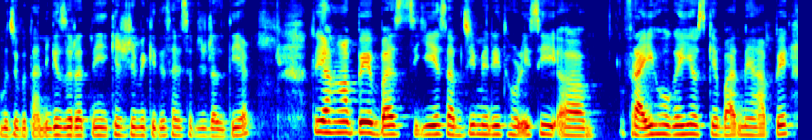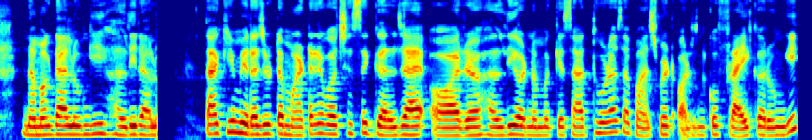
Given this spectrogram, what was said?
मुझे बताने की ज़रूरत नहीं है खिचड़ी में कितनी सारी सब्ज़ी डलती है। तो यहाँ पे बस ये सब्ज़ी मेरी थोड़ी सी फ्राई हो गई है, उसके बाद मैं यहाँ पे नमक डालूँगी, हल्दी डालूँ ताकि मेरा जो टमाटर है वो अच्छे से गल जाए और हल्दी और नमक के साथ थोड़ा सा पाँच मिनट और इनको फ्राई करूँगी,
